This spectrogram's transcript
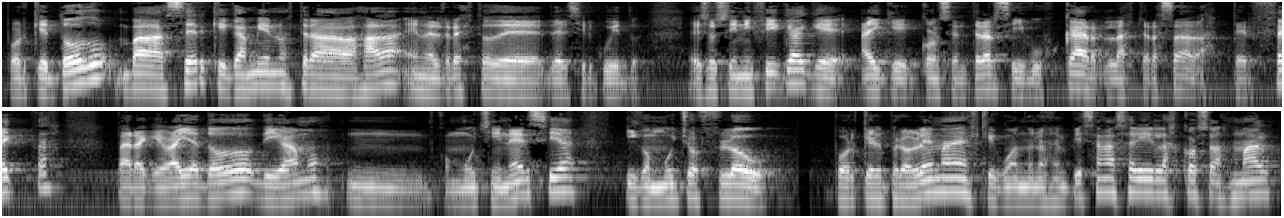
porque todo va a hacer que cambie nuestra bajada en el resto del circuito. Eso significa que hay que concentrarse y buscar las trazadas perfectas para que vaya todo, digamos, mm, con mucha inercia y con mucho flow porque el problema es que cuando nos empiezan a salir las cosas mal,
